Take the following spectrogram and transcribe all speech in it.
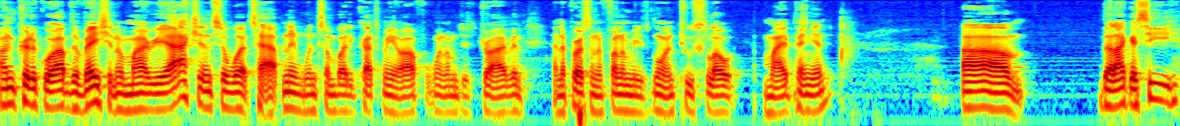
uncritical observation of my reactions to what's happening when somebody cuts me off, when I'm just driving and the person in front of me is going too slow, my opinion, um, that I can see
